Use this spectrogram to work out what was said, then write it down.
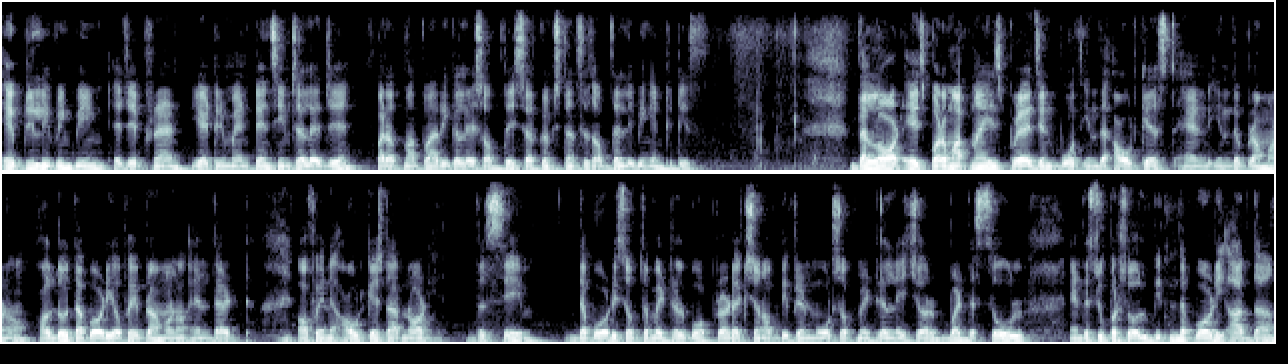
every living being as a friend, yet he maintains himself as a Paratmatma regardless of the circumstances of the living entities. The Lord is Paramatma is present both in the outcast and in the Brahmana, although the body of a Brahmana and that of an outcast are not the same. The bodies of the material production of different modes of material nature, but the soul and the super soul within the body are the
